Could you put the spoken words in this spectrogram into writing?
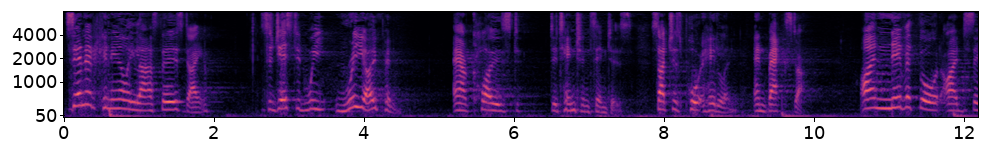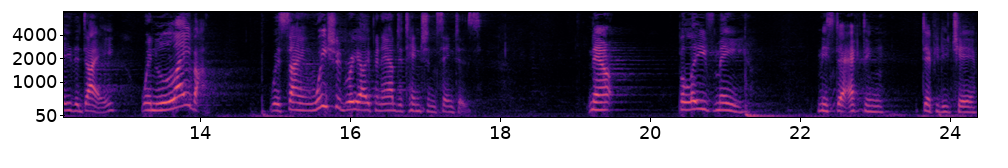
Senator Keneally last Thursday suggested we reopen our closed detention centres, such as Port Hedland and Baxter. I never thought I'd see the day when Labor was saying we should reopen our detention centres. Now, believe me, Mr Acting Deputy Chair,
